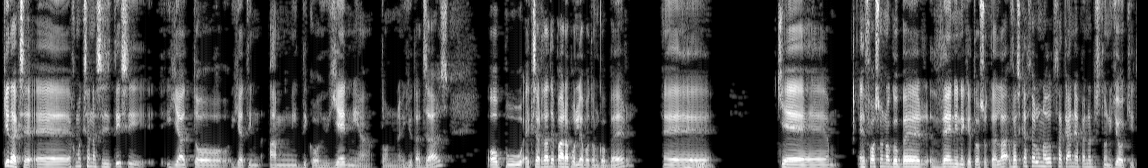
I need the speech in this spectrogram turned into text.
Κοίταξε, ε, έχουμε ξανασυζητήσει για, το, για την αμυντικογένεια των Utah Jazz όπου εξαρτάται πάρα πολύ από τον Gobert ε, και εφόσον ο Γκομπέρ δεν είναι και τόσο καλά, βασικά θέλω να δω τι θα κάνει απέναντι στον Γιώκητ.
